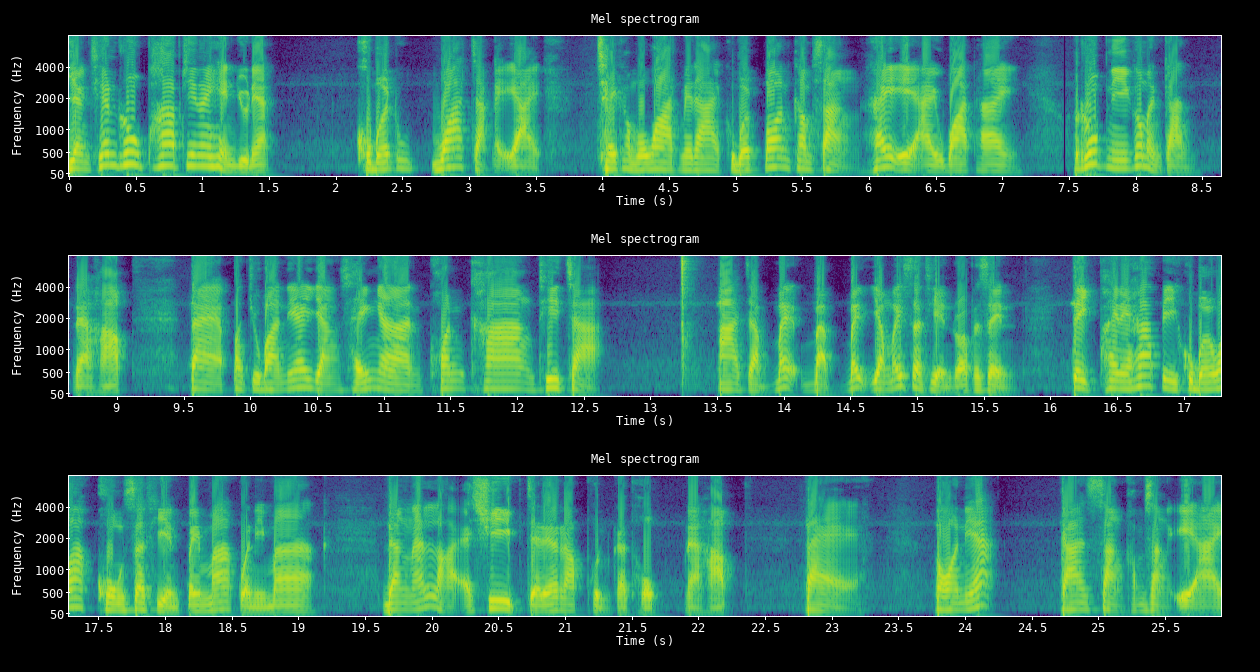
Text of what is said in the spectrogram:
อย่างเช่นรูปภาพที่เราเห็นอยู่เนี่ยครูเบิร์ตวาดจาก AI ใช้คำว่าวาดไม่ได้ครูเบิร์ตป้อนคำสั่งให้ AI วาดให้ รูปนี้ก็เหมือนกันนะครับ แต่ปัจจุบันเนี่ยยังใช้งานค่อนข้างที่จะ อาจจะไม่แบบไม่ยังไม่เสถียรร้อยเปอร์เซ็นต์ติดภายใน 5 ปีครูเบิร์ตว่าคงเสถียรไปมากกว่านี้มาก ดังนั้นหลายอาชีพจะได้รับผลกระทบนะครับ แต่ตอนนี้การสั่งคำสั่ง AI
